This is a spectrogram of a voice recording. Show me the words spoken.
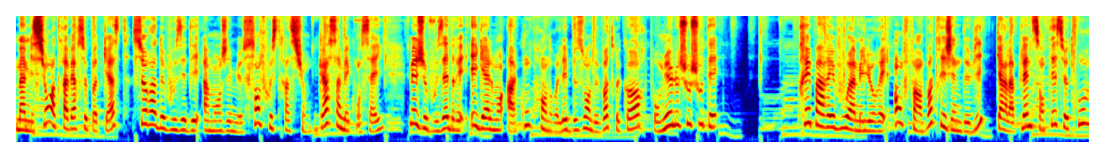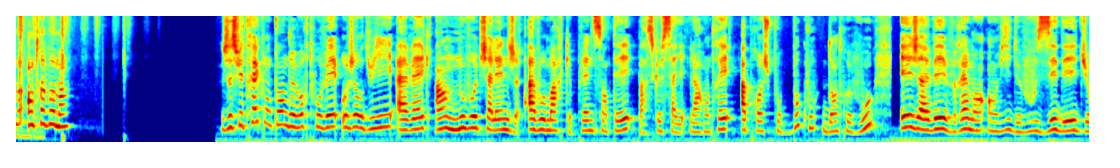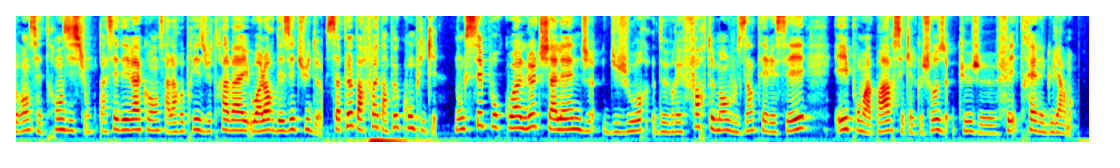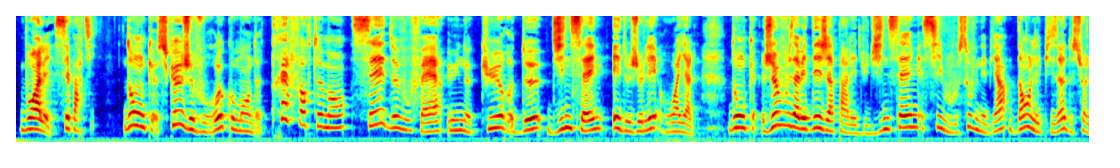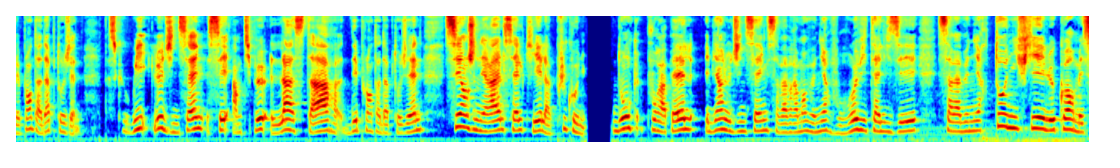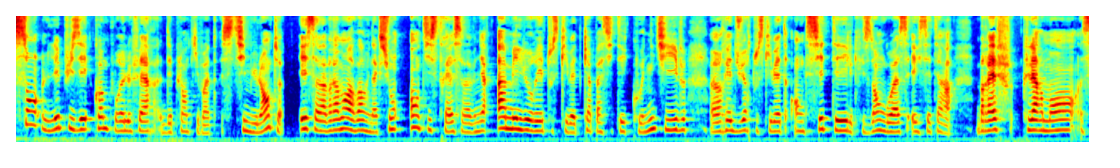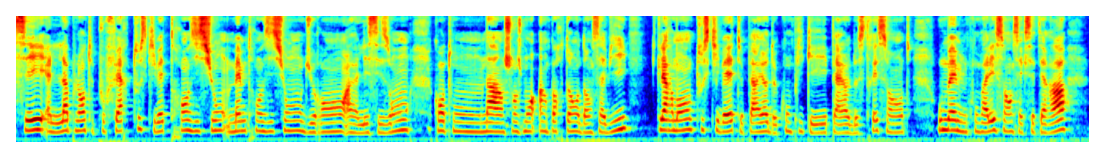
Ma mission à travers ce podcast sera de vous aider à manger mieux sans frustration grâce à mes conseils, mais je vous aiderai également à comprendre les besoins de votre corps pour mieux le chouchouter. Préparez-vous à améliorer enfin votre hygiène de vie car la pleine santé se trouve entre vos mains. Je suis très contente de vous retrouver aujourd'hui avec un nouveau challenge à vos marques pleine santé parce que ça y est, la rentrée approche pour beaucoup d'entre vous et j'avais vraiment envie de vous aider durant cette transition. Passer des vacances à la reprise du travail ou alors des études, ça peut parfois être un peu compliqué. Donc c'est pourquoi le challenge du jour devrait fortement vous intéresser et pour ma part c'est quelque chose que je fais très régulièrement. Bon allez, c'est parti. Donc, ce que je vous recommande très fortement, c'est de vous faire une cure de ginseng et de gelée royale. Donc, je vous avais déjà parlé du ginseng, si vous vous souvenez bien, dans l'épisode sur les plantes adaptogènes. Parce que oui, le ginseng, c'est un petit peu la star des plantes adaptogènes. C'est en général celle qui est la plus connue. Donc, pour rappel, eh bien, le ginseng, ça va vraiment venir vous revitaliser, ça va venir tonifier le corps, mais sans l'épuiser, comme pourraient le faire des plantes qui vont être stimulantes. Et ça va vraiment avoir une action anti-stress, ça va venir améliorer tout ce qui va être capacité cognitive, euh, réduire tout ce qui va être anxiété, les crises d'angoisse, etc. Bref, clairement, c'est la plante pour faire tout ce qui va être transition, même transition durant euh, les saisons, quand on a un changement important dans sa vie Clairement, tout ce qui va être période compliquée, période stressante, ou même une convalescence, etc.,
